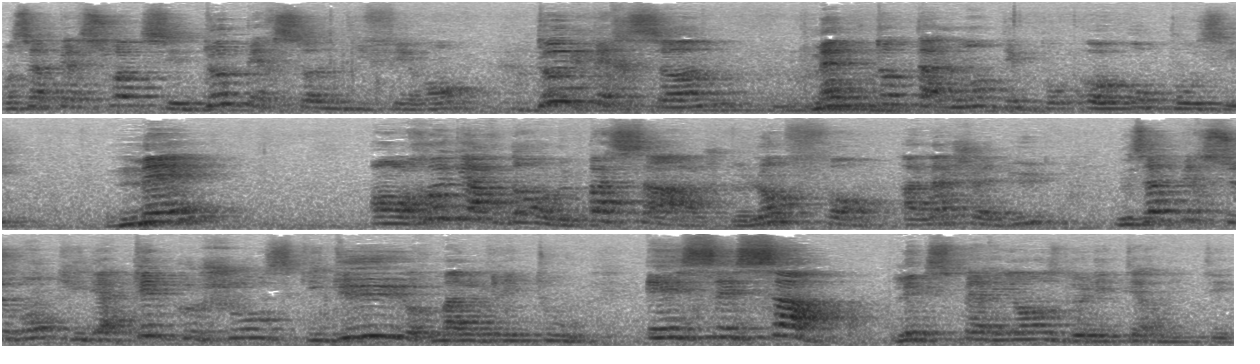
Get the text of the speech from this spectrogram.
On s'aperçoit que c'est deux personnes différentes deux personnes, même totalement opposées. Mais en regardant le passage de l'enfant à l'âge adulte, nous apercevons qu'il y a quelque chose qui dure malgré tout. Et c'est ça l'expérience de l'éternité.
